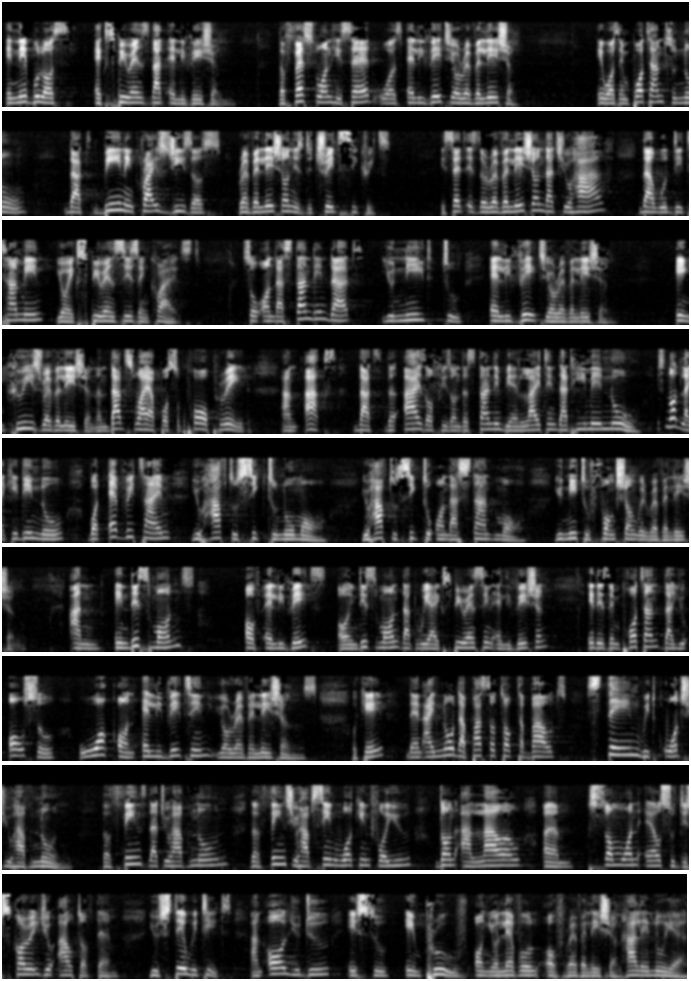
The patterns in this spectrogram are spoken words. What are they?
enable us experience that elevation. The first one he said was elevate your revelation. It was important to know that being in Christ Jesus, revelation is the trade secret. He said it's the revelation that you have that will determine your experiences in Christ. So understanding that you need to elevate your revelation, increase revelation. And that's why Apostle Paul prayed and asked that the eyes of his understanding be enlightened that he may know. It's not like he didn't know, but every time you have to seek to know more. You have to seek to understand more. You need to function with revelation. And in this month of elevate, or in this month that we are experiencing elevation, it is important that you also work on elevating your revelations. Okay? Then I know that Pastor talked about staying with what you have known. The things that you have known, the things you have seen working for you, don't allow um, someone else to discourage you out of them. You stay with it, and all you do is to improve on your level of revelation. Hallelujah.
